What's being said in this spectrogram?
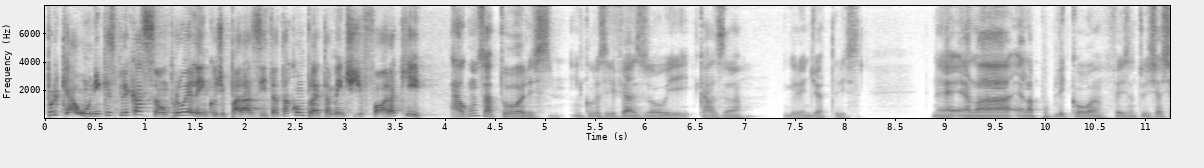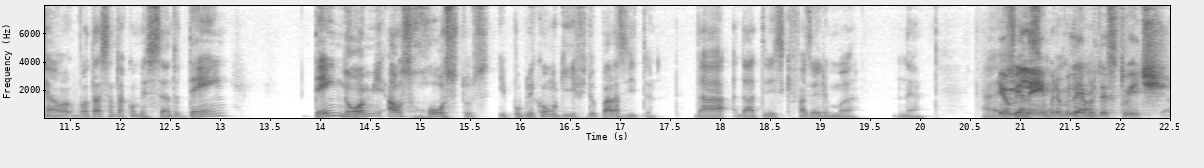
Porque a única explicação para o elenco de Parasita está completamente de fora aqui. Alguns atores, inclusive a Zoe Kazan, grande atriz, né, ela, ela publicou, fez um tweet assim: ó, a votação está começando, deem, deem nome aos rostos, e publicou um GIF do Parasita da, da atriz que faz a irmã, né? eu me lembro, eu me lembro desse tweet.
